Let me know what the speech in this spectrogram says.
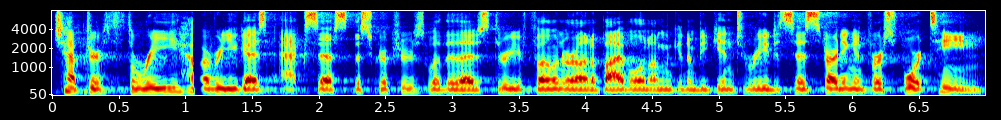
chapter 3, however you guys access the Scriptures, whether that is through your phone or on a Bible, and I'm going to begin to read. It says, starting in verse 14.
